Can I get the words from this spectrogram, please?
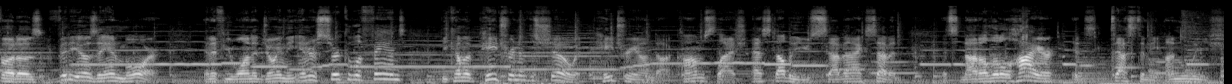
photos, videos, and more. And if you want to join the inner circle of fans, become a patron of the show at patreon.com slash SW7x7. It's not a little higher, it's Destiny Unleashed.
